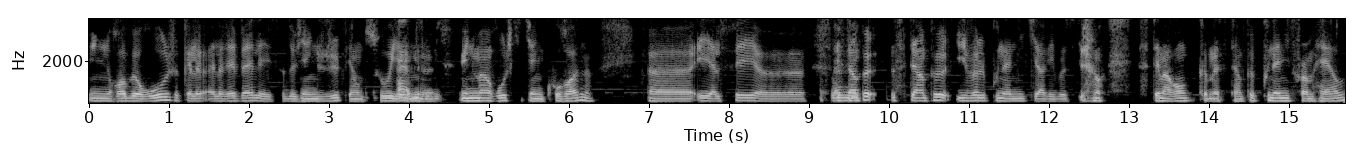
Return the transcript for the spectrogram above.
une robe rouge qu'elle elle révèle et ça devient une jupe et en dessous il y a ah une, une, main rouge qui tient une couronne. Euh, et elle fait euh... C'était un peu c'était un peu evil Punani qui arrive aussi c'était marrant comme c'était un peu Punani from hell.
